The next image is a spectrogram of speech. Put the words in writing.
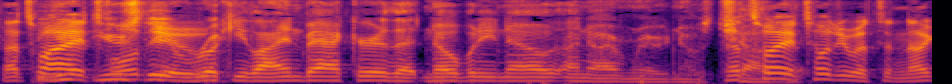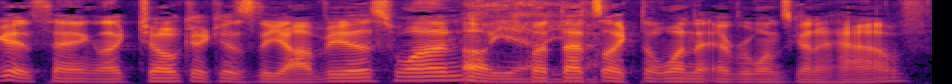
That's why I U- told usually you. a rookie linebacker that nobody knows. I know everybody knows. That's Chubb, why I but- told you with the Nugget thing. Like Jokic is the obvious one. Oh, yeah, but that's like the one that everyone's gonna have.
